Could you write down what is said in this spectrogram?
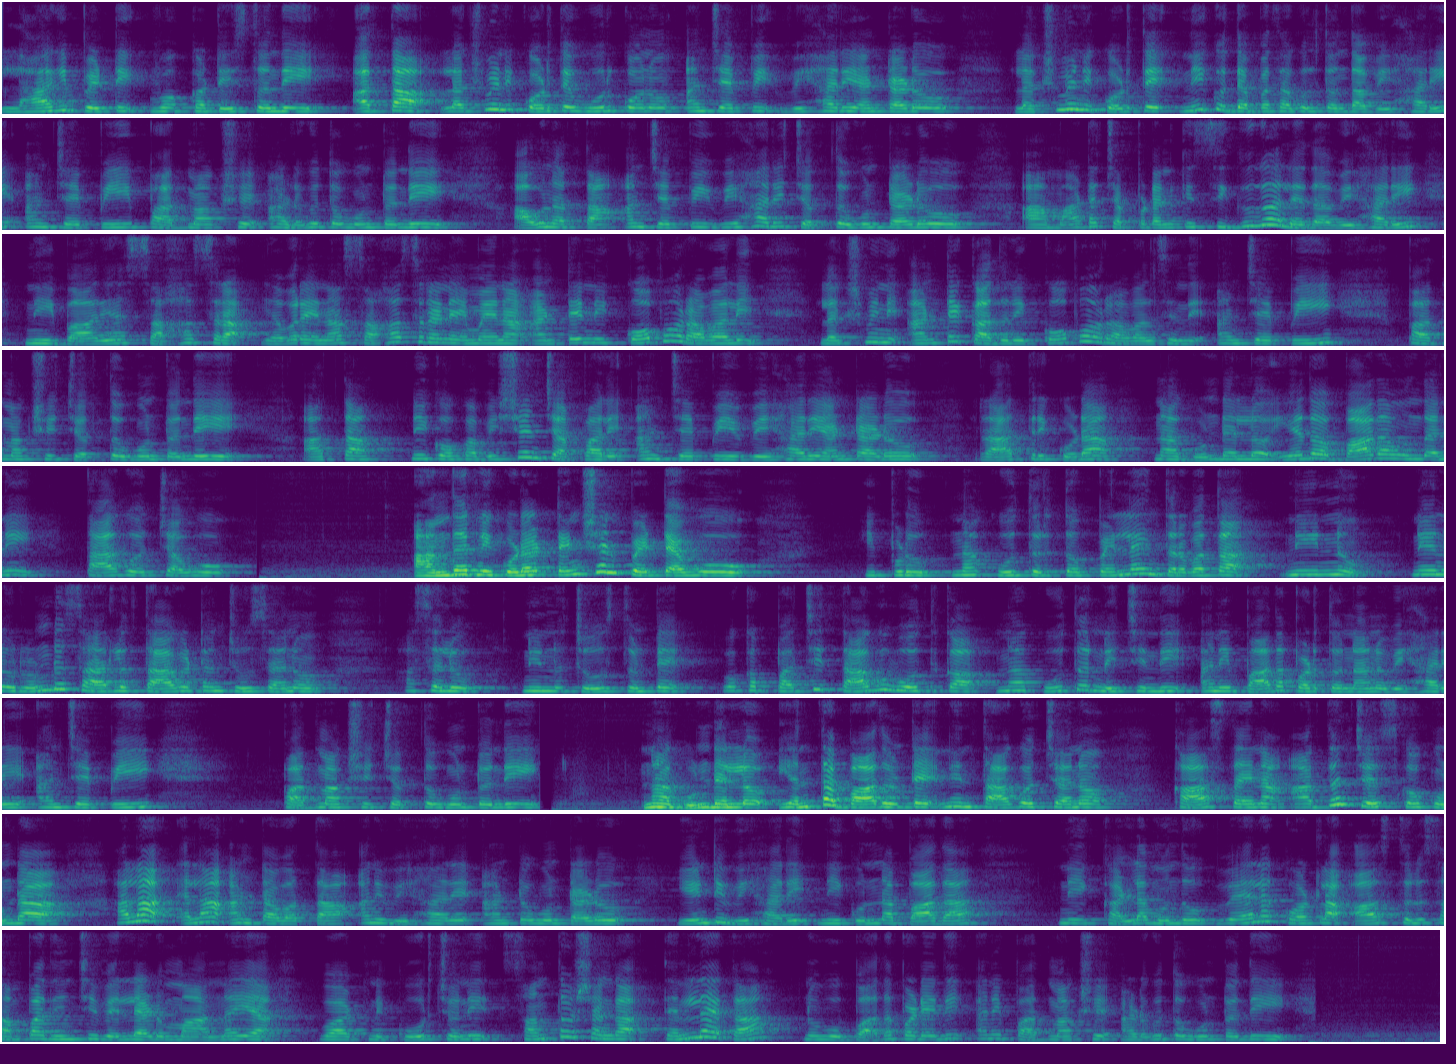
లాగిపెట్టి ఒక్కటిస్తుంది. అత్త లక్ష్మిని కొడితే ఊరుకోను అని చెప్పి విహారి అంటాడు. లక్ష్మిని కొడితే నీకు దెబ్బ తగులుతుందా విహారి అని చెప్పి పద్మాక్షి అడుగుతూ ఉంటుంది. అవునత్త అని చెప్పి విహారి చెప్తూ ఉంటాడు. ఆ మాట చెప్పడానికి సిగ్గుగా లేదా విహారి? నీ భార్య సహస్ర. ఎవరైనా సహస్రనేమైనా అంటే నీ కోపం రావాలి. లక్ష్మిని అంటే కాదు నీ కోపం రావాల్సింది అని చెప్పి పద్మాక్షి చెప్తూ ఉంటుంది. అత్త నీకు ఒక విషయం చెప్పాలి అని చెప్పి విహారి అంటాడు. రాత్రి కూడా నా గుండెల్లో ఏదో బాధ ఉందని తాగొచ్చావు. అందరినీ కూడా టెన్షన్ పెట్టావు. ఇప్పుడు నా కూతురుతో పెళ్ళైన తర్వాత నిన్ను నేను రెండుసార్లు తాగటం చూశాను. అసలు నిన్ను చూస్తుంటే ఒక పచ్చి తాగుబోతుగా నా కూతుర్నిచ్చింది అని బాధపడుతున్నాను విహారీ అని చెప్పి పద్మాక్షి చెప్తూ ఉంటుంది. నా గుండెల్లో ఎంత బాధ ఉంటే నేను తాగొచ్చానో కాస్తైనా అర్థం చేసుకోకుండా అలా ఎలా అంటావత్తా అని విహారి అంటూ ఉంటాడు. ఏంటి విహారి? నీకున్న బాధ? నీ కళ్ళ ముందు వేల కోట్ల ఆస్తులు సంపాదించి వెళ్ళాడు మా అన్నయ్య. వాటిని కూర్చొని సంతోషంగా తినలేక నువ్వు బాధపడేది అని పద్మాక్షి అడుగుతూ ఉంటుంది.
